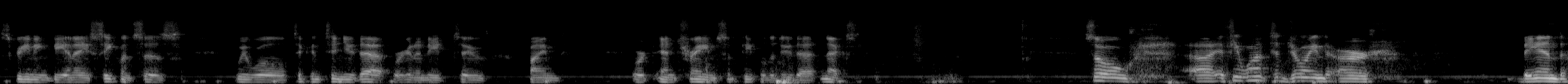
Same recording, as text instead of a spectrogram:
screening DNA sequences, we will, to continue that, we're gonna need to find or and train some people to do that next. So uh, if you want to join our band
